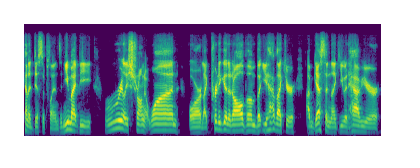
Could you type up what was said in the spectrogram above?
kind of disciplines, and you might be really strong at one or like pretty good at all of them, but you have like your, I'm guessing like you would have your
